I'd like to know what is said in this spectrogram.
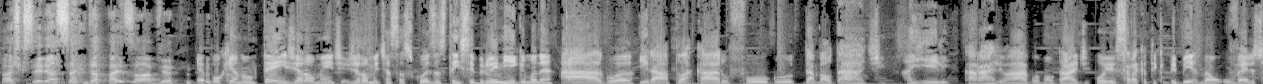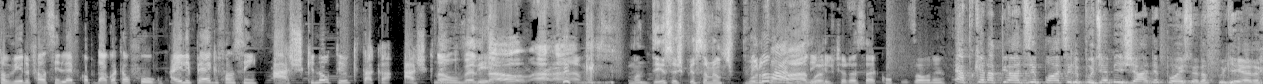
Acho que seria a saída mais óbvia. É porque não tem, geralmente, geralmente essas coisas tem sempre um enigma, né? A água irá aplacar o fogo da maldade. Aí ele, caralho, água, maldade? Pô, será que eu tenho que beber? Não, o velho só vira e fala assim: leve um copo d'água até o fogo. Aí ele pega e fala assim: acho que não tenho que tacar, acho que Não, tenho o velho beber. dá. A, a, mantenha seus pensamentos puros do como nada, assim, água. que ele tirou essa conclusão, né? É porque na pior das hipóteses ele podia mijar depois, né, da fogueira.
